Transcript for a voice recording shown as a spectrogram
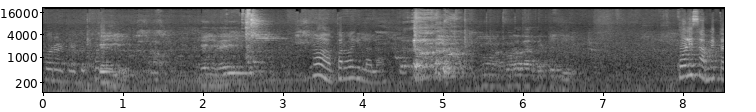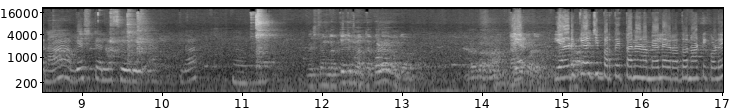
ಫೋರ್ ಹಂಡ್ರೆಡ್ ಹಾಂ ಪರವಾಗಿಲ್ಲ ಅಲ್ಲ ಕೋಳಿ ಸಮೇತನಾ? ವೇಸ್ಟ್ ಎಲ್ಲ ಸೇರಿ. ಅಲ್ಲ ಎರಡು ಕೆ ಜಿ ಬರ್ತೈತೆ ತಾನೇ ನಮ್ಮ ಮೇಲೆ ಇರೋದು? ನಾಟಿ ಕೋಳಿ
